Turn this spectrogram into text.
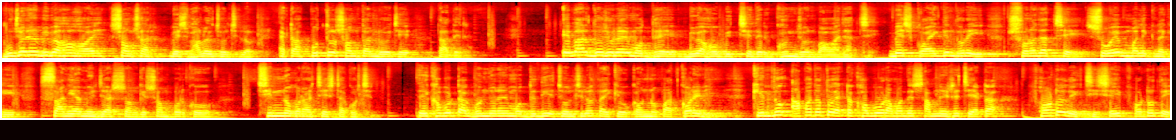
দুজনের বিবাহ হয়, সংসার বেশ ভালোই চলছিল। একটা পুত্র সন্তান রয়েছে তাদের। এবার দুজনের মধ্যে বিবাহ বিচ্ছেদের গুঞ্জন পাওয়া যাচ্ছে। বেশ কয়েকদিন ধরেই শোনা যাচ্ছে শোয়েব মালিক নাকি সানিয়া মির্জার সঙ্গে সম্পর্ক ছিন্ন করার চেষ্টা করছেন। এই খবরটা গুঞ্জনের মধ্যে দিয়ে চলছিল, তাই কেউ কর্ণপাত করেনি। কিন্তু আপাতত একটা খবর আমাদের সামনে এসেছে, একটা ফটো দেখছি। সেই ফটোতে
